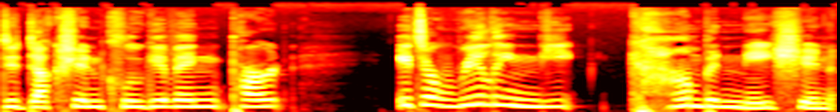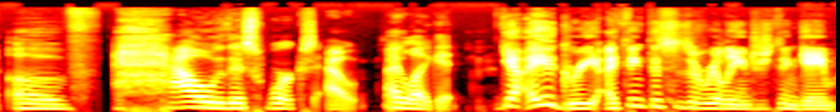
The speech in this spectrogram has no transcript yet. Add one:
deduction clue giving part. It's a really neat combination of how this works out. I like it. Yeah, I agree. I think this is a really interesting game.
